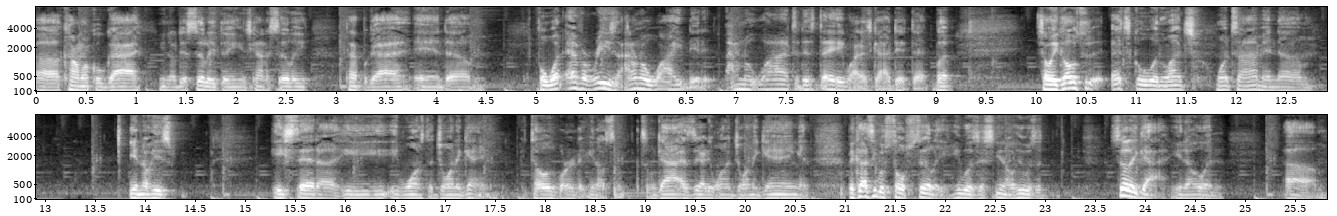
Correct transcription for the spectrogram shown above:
a comical guy, you know, just silly things, kind of silly type of guy. And um, for whatever reason, I don't know why he did it. I don't know why to this day why this guy did that. But so he goes to the, at school and lunch one time, and um, you know he's he said uh, he he wants to join a gang. He told one of the, you know some some guys there he wanted to join a gang, and because he was so silly, he was just you know he was a silly guy, you know, and um,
